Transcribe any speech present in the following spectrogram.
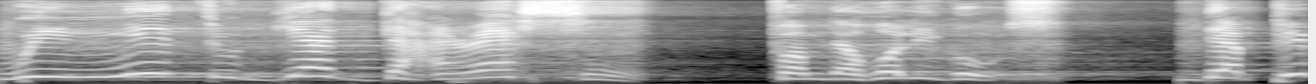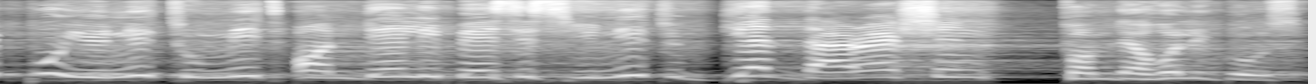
We need to get direction from the Holy Ghost. The people you need to meet on daily basis, you need to get direction from the Holy Ghost.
